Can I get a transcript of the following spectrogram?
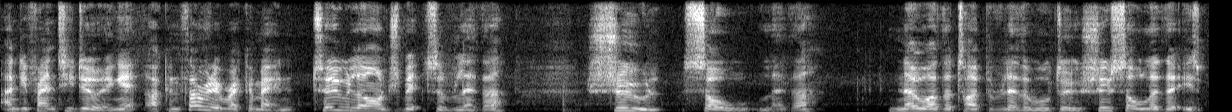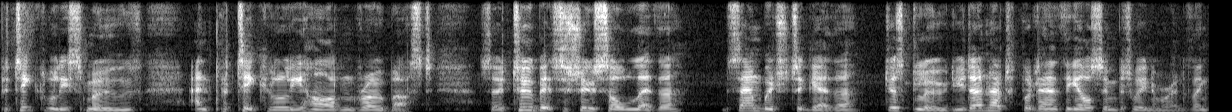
and you fancy doing it, I can thoroughly recommend two large bits of leather, shoe sole leather. No other type of leather will do. Shoe sole leather is particularly smooth and particularly hard and robust. So two bits of shoe sole leather, sandwiched together, just glued. You don't have to put anything else in between them or anything.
